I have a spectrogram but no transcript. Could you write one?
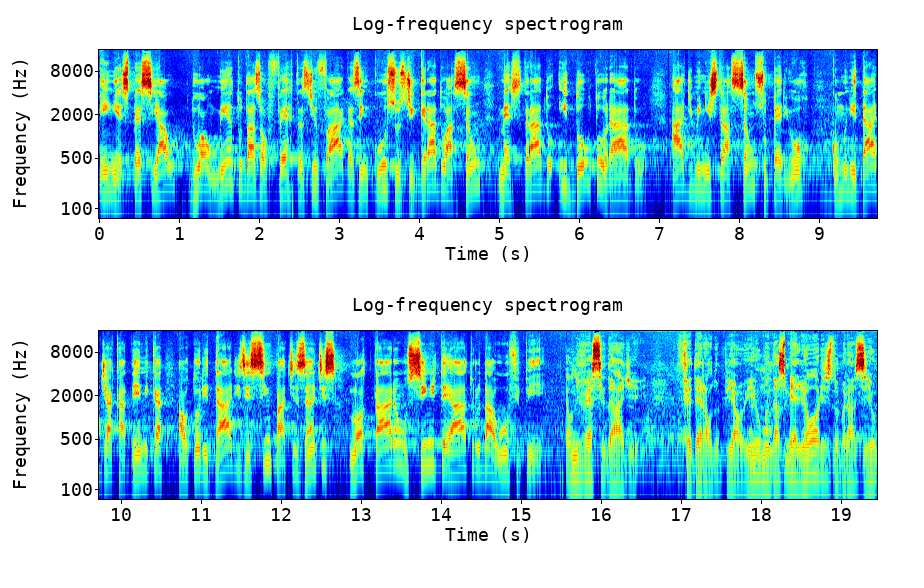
em especial do aumento das ofertas de vagas em cursos de graduação, mestrado e doutorado, administração superior, comunidade acadêmica, autoridades e simpatizantes lotaram o Cine Teatro da UFP. A Universidade Federal do Piauí, uma das melhores do Brasil,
